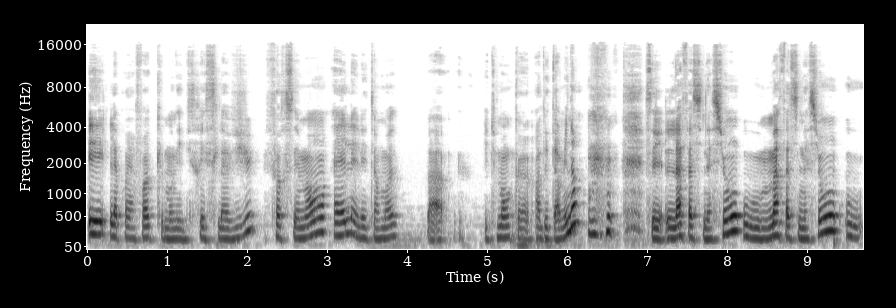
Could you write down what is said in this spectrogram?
Et la première fois que mon éditrice l'a vu, forcément, elle, elle était en mode, bah, il te manque un déterminant. c'est la fascination, ou ma fascination, ou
